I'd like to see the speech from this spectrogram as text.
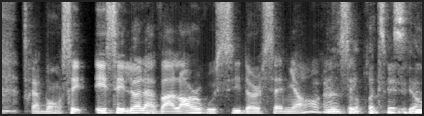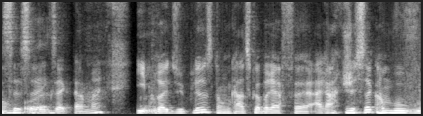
Ce serait bon. C'est, et c'est là la valeur aussi d'un senior. Hein? C'est, ça, ouais. exactement. Il produit plus. Donc, en tout cas, bref, euh, arrangez ça comme vous voulez,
